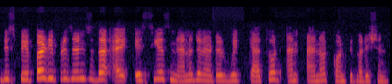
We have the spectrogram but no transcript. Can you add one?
This paper represents the A- nanogenerator with cathode and anode configuration.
